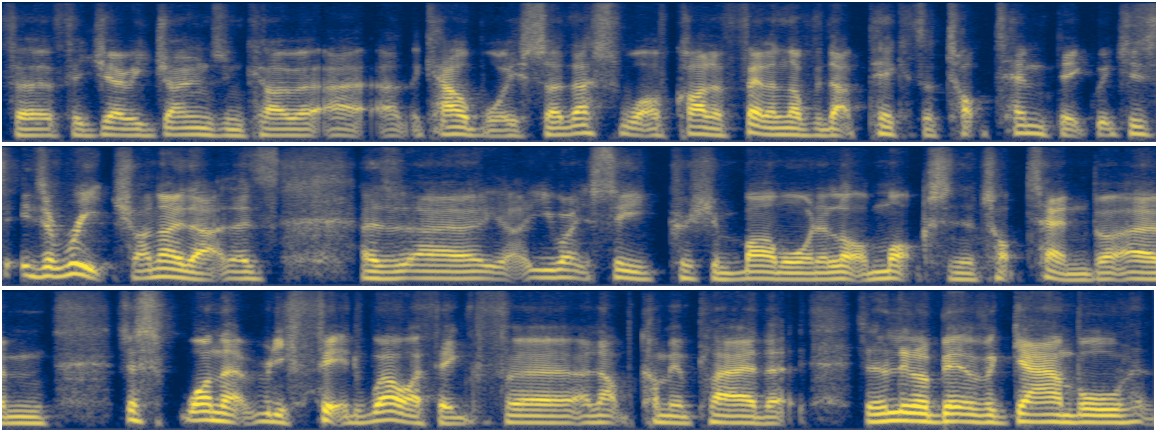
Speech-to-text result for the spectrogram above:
for for Jerry Jones and co at, at, the Cowboys. So that's what I've kind of fell in love with that pick. It's a top ten pick, which is is a reach. I know that there's as uh, you won't see Christian Barmore in a lot of mocks in the top ten, but um, just one that really fitted well, I think, for an upcoming player that is a little bit of a gamble. It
